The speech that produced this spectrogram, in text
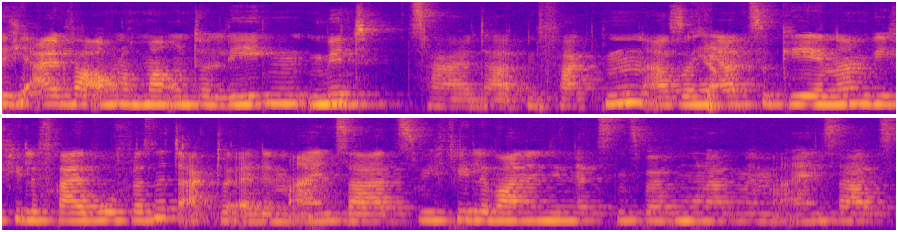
sich einfach auch nochmal unterlegen mit Zahlen, Daten, Fakten. Also herzugehen, ne? wie viele Freiberufler sind aktuell im Einsatz, wie viele waren in den letzten zwölf Monaten im Einsatz,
